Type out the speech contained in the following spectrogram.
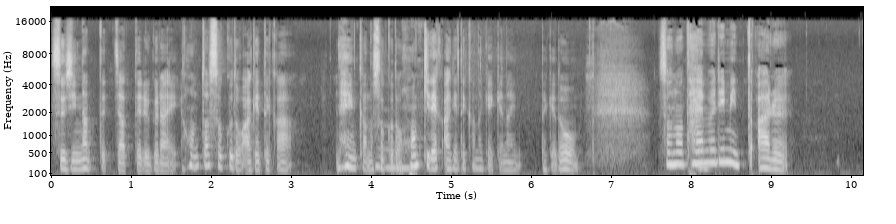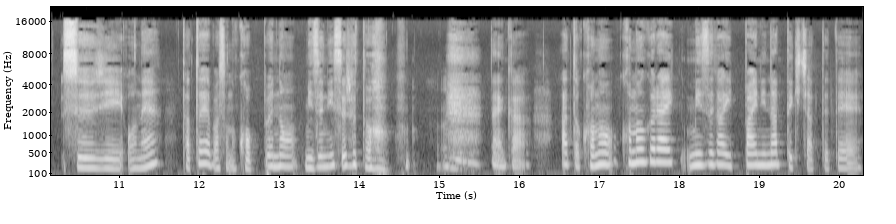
数字になってっちゃってるぐらい本当は速度を上げてか変化の速度を本気で上げていかなきゃいけないんだけど、そのタイムリミットある数字をね例えばそのコップの水にすると なんかあとこのこのぐらい水がいっぱいになってきちゃってて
